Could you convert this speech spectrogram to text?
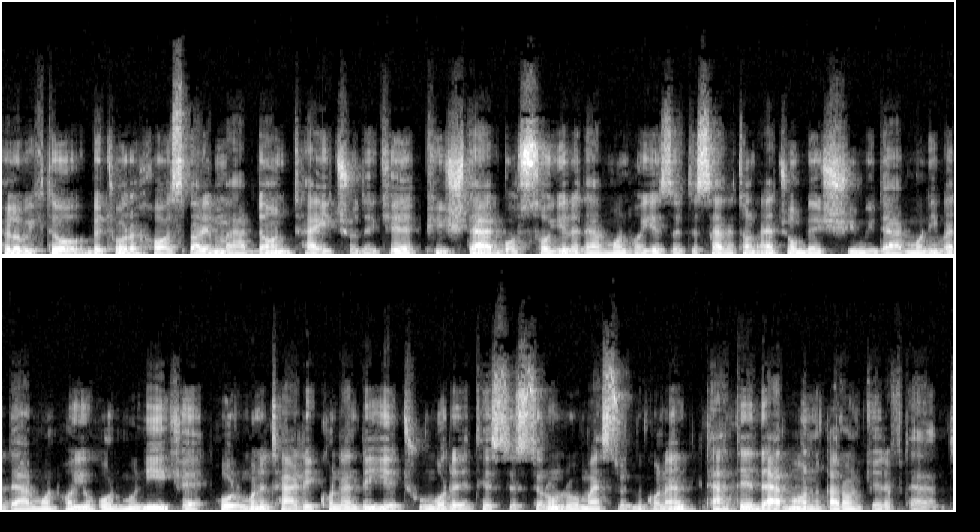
پلوویکتو به طور خاص برای مردان تایید شده که پیشتر با سایر درمانهای ضد سرطان از جمله شیمی درمانی و درمانهای هورمونی که هورمون تحریک کننده تومور تستوسترون رو مسدود می‌کنند تحت درمان قرار گرفتند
